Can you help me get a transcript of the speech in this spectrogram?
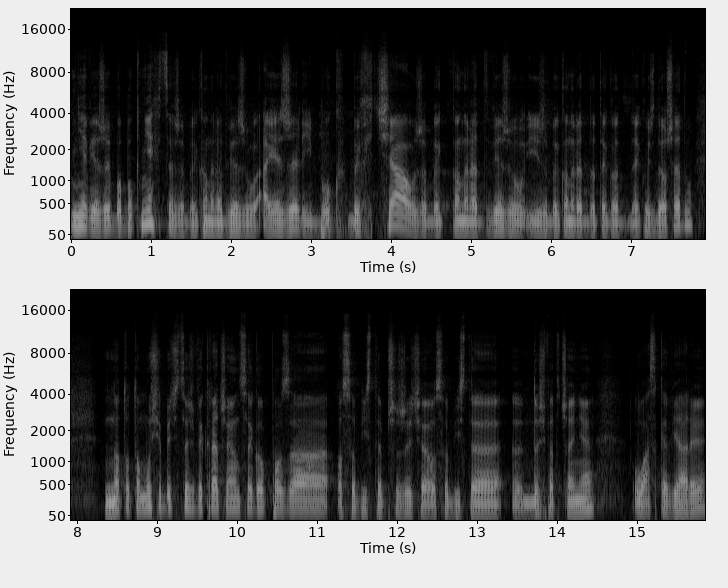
nie wierzy, bo Bóg nie chce, żeby Konrad wierzył. A jeżeli Bóg by chciał, żeby Konrad wierzył i żeby Konrad do tego jakoś doszedł, no to to musi być coś wykraczającego poza osobiste przeżycie, osobiste e, doświadczenie, łaskę wiary.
